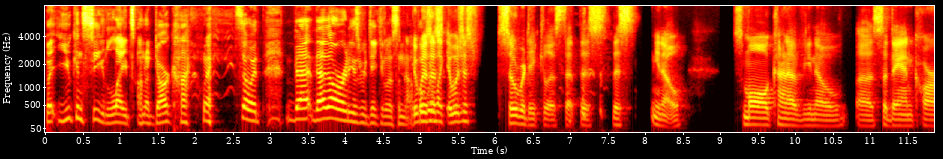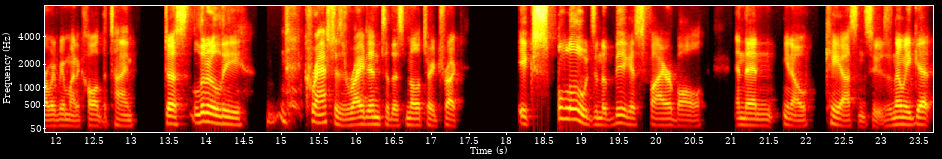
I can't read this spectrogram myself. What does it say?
but you can see lights on a dark highway. so it that that already is ridiculous enough. It was just like, it was just so ridiculous that this this you know small kind of you know uh, sedan car, whatever you might call it at the time, just literally crashes right into this military truck, explodes in the biggest fireball and then you know chaos ensues. And then we get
